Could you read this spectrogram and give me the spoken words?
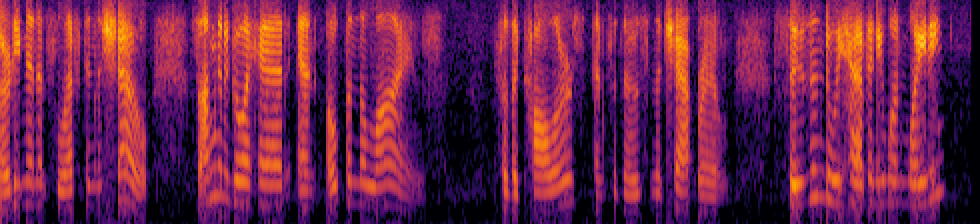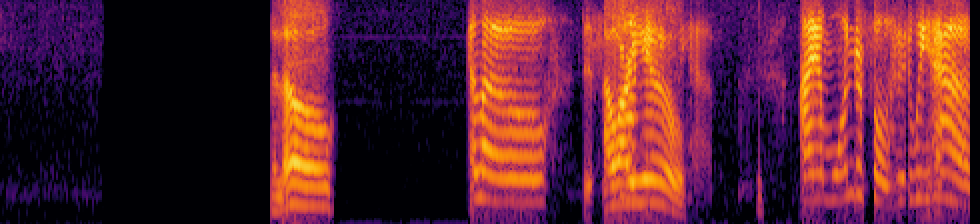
30 minutes left in the show. So I'm going to go ahead and open the lines for the callers and for those in the chat room. Susan, do we have anyone waiting? Hello. Hello. This is How are you? Who do we have? I am wonderful. Who do we have?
